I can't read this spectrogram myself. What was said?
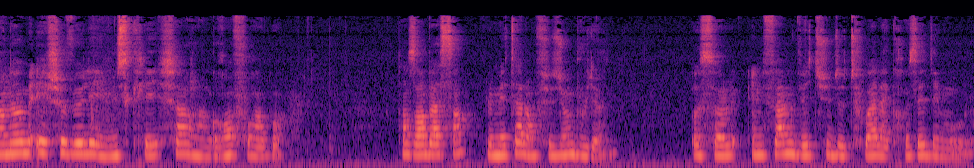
Un homme échevelé et musclé charge un grand four à bois. Dans un bassin, le métal en fusion bouillonne. Au sol, une femme vêtue de toile a creusé des moules.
